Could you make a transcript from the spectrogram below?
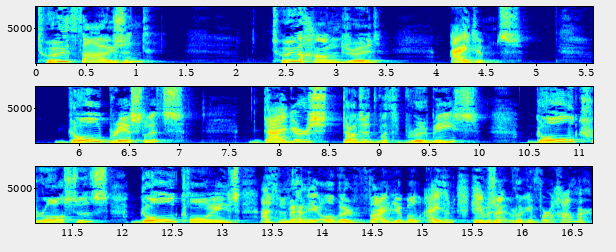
2,200 items gold bracelets, daggers studded with rubies, gold crosses, gold coins, and many other valuable items. He was out looking for a hammer.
